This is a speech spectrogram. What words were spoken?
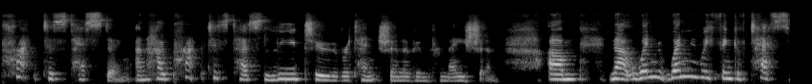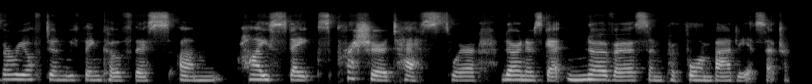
practice testing and how practice tests lead to the retention of information. Um, now, when, when we think of tests, very often we think of this um, high stakes pressure tests where learners get nervous and perform badly, etc.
